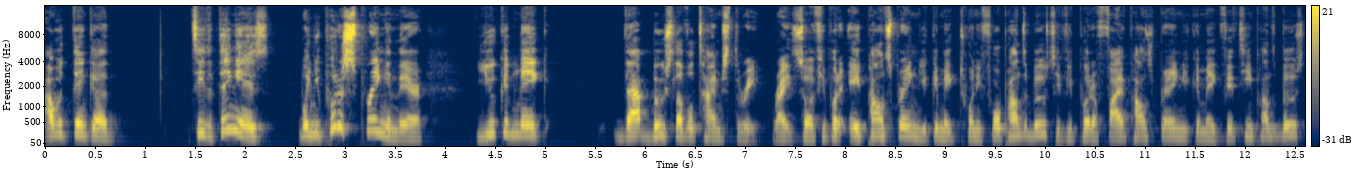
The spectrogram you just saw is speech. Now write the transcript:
I would think a, see the thing is when you put a spring in there, you can make that boost level times three, right? So if you put an eight pound spring, you can make 24 pounds of boost. If you put a five pound spring, you can make 15 pounds of boost.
